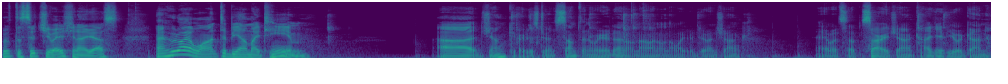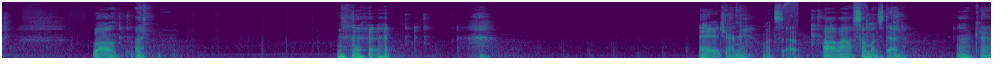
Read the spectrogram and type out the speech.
with the situation, I guess. Now, who do I want to be on my team? Uh, Junkyard is doing something weird. I don't know. I don't know what you're doing, Junk. Hey, what's up? Sorry, Junk. I gave you a gun. Well, uh... hey, Jeremy. What's up? Oh, wow. Someone's dead. Okay.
